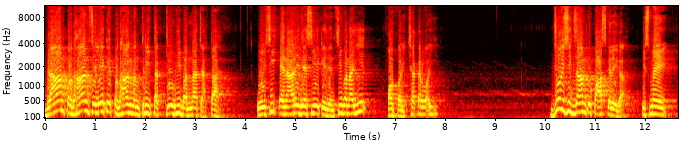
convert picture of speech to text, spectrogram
ग्राम प्रधान से लेकर प्रधानमंत्री तक जो भी बनना चाहता है, वो इसी एनआरए जैसी एक एजेंसी बनाइए और परीक्षा करवाइए। जो इस एग्ज़ाम को पास करेगा, इसमें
